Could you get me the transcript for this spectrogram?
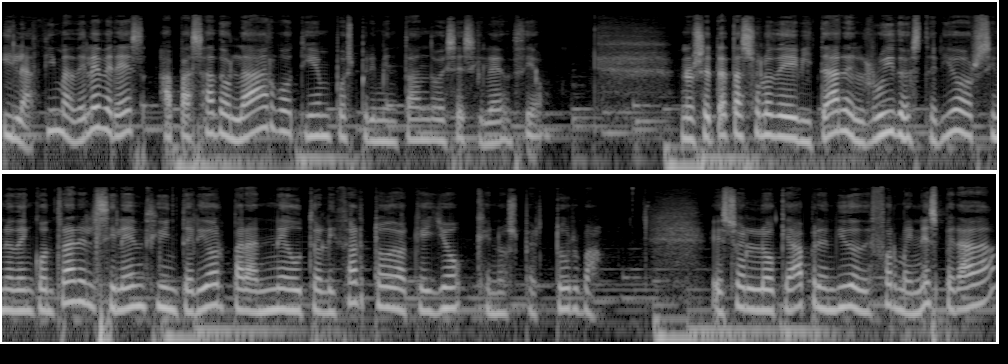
y la cima del Everest ha pasado largo tiempo experimentando ese silencio. No se trata solo de evitar el ruido exterior, sino de encontrar el silencio interior para neutralizar todo aquello que nos perturba. Eso es lo que ha aprendido de forma inesperada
